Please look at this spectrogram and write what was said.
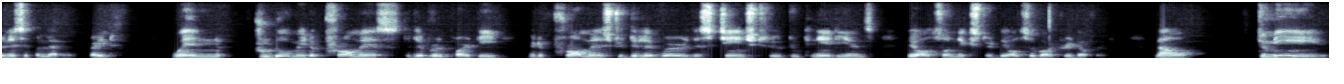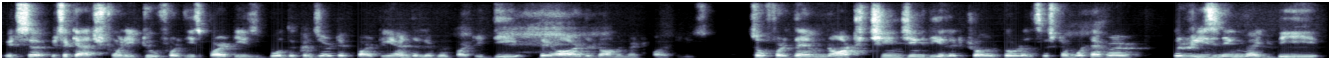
municipal level, right? When Trudeau made a promise, the Liberal Party made a promise to deliver this change to, to Canadians, they also nixed it. They also got rid of it. Now, to me, it's a it's a catch twenty two for these parties, both the Conservative Party and the Liberal Party. The, they are the dominant parties. So for them, not changing the electoral system, whatever the reasoning might be,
